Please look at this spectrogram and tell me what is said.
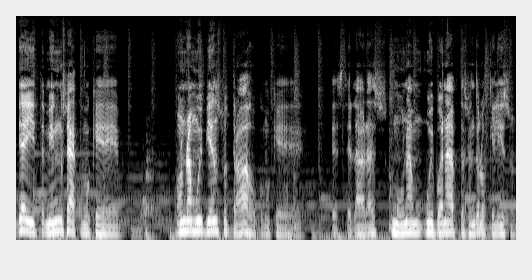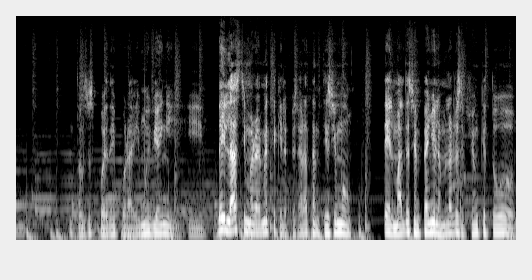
y ahí también, o sea, como que honra muy bien su trabajo, como que este, la verdad es como una muy buena adaptación de lo que él hizo. Entonces puede ir por ahí muy bien y, de lástima realmente que le pesara tantísimo el mal desempeño y la mala recepción que tuvo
